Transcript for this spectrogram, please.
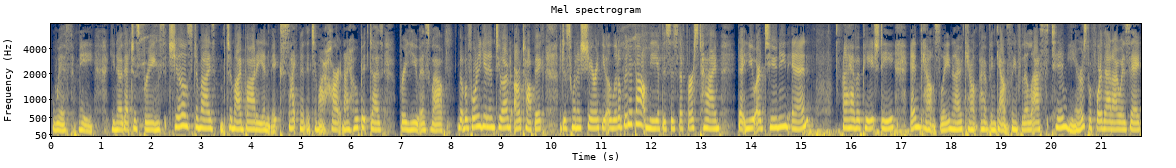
with me. You know, that just brings chills to my, to my body and excitement into my heart. And I hope it does for you as well. But before we get into our, our topic, I just want to share with you a little bit about me. If this is the first time that you are tuning in, I have a PhD in counseling and I count, I've been counseling for the last 10 years. Before that, I was a,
